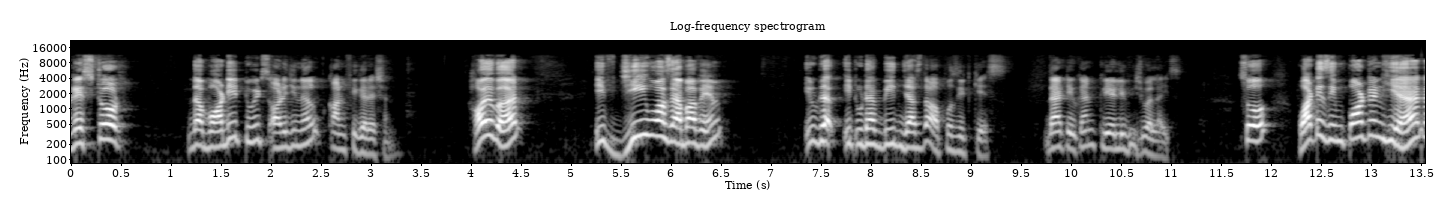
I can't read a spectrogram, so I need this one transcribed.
restore the body to its original configuration. However, if G was above M it would have, it would have been just the opposite case that you can clearly visualize. So, what is important here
